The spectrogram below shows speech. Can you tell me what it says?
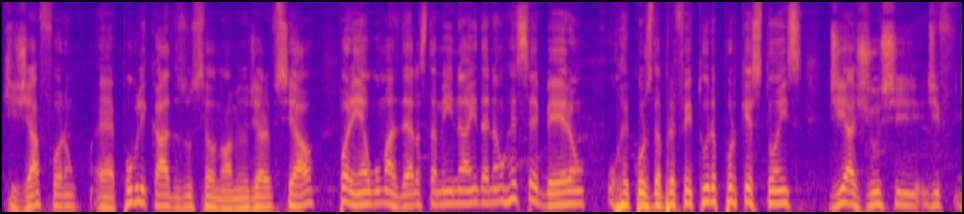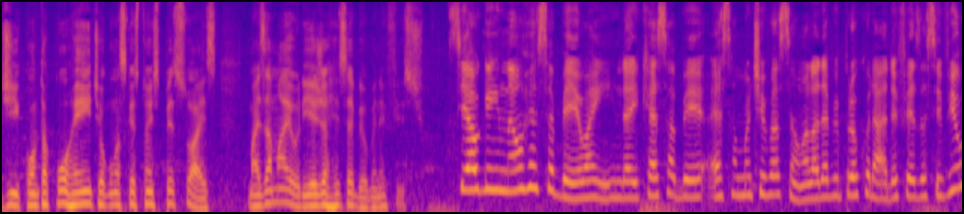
que já foram é, publicadas o seu nome no Diário Oficial, porém algumas delas também ainda não receberam o recurso da prefeitura por questões de ajuste de, de conta corrente, algumas questões pessoais, mas a maioria já recebeu o benefício. Se alguém não recebeu ainda e quer saber essa motivação, ela deve procurar a Defesa Civil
